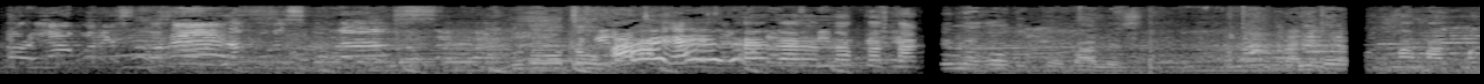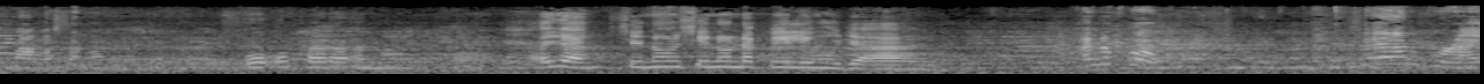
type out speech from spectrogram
Storya ko rin sulat. Totoo to. Ay, ay, ay, ay, napatak. Hindi ako to, promise. Magmamasa ka. Oo, para ano. Oh. Ayan, sino, sino napili mo dyan? Ano po? Siyempre.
